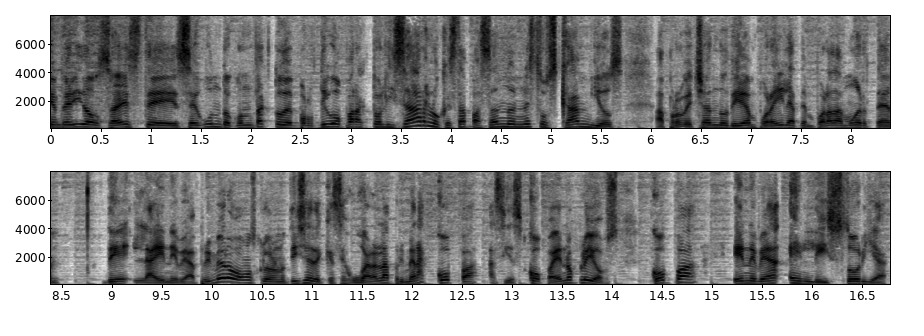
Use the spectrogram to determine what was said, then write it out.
Bienvenidos, a este segundo contacto deportivo para actualizar lo que está pasando en estos cambios, aprovechando, dirían por ahí, la temporada muerta de la NBA. Primero vamos con la noticia de que se jugará la primera copa, así es, copa, ¿eh? no playoffs, copa NBA en la historia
